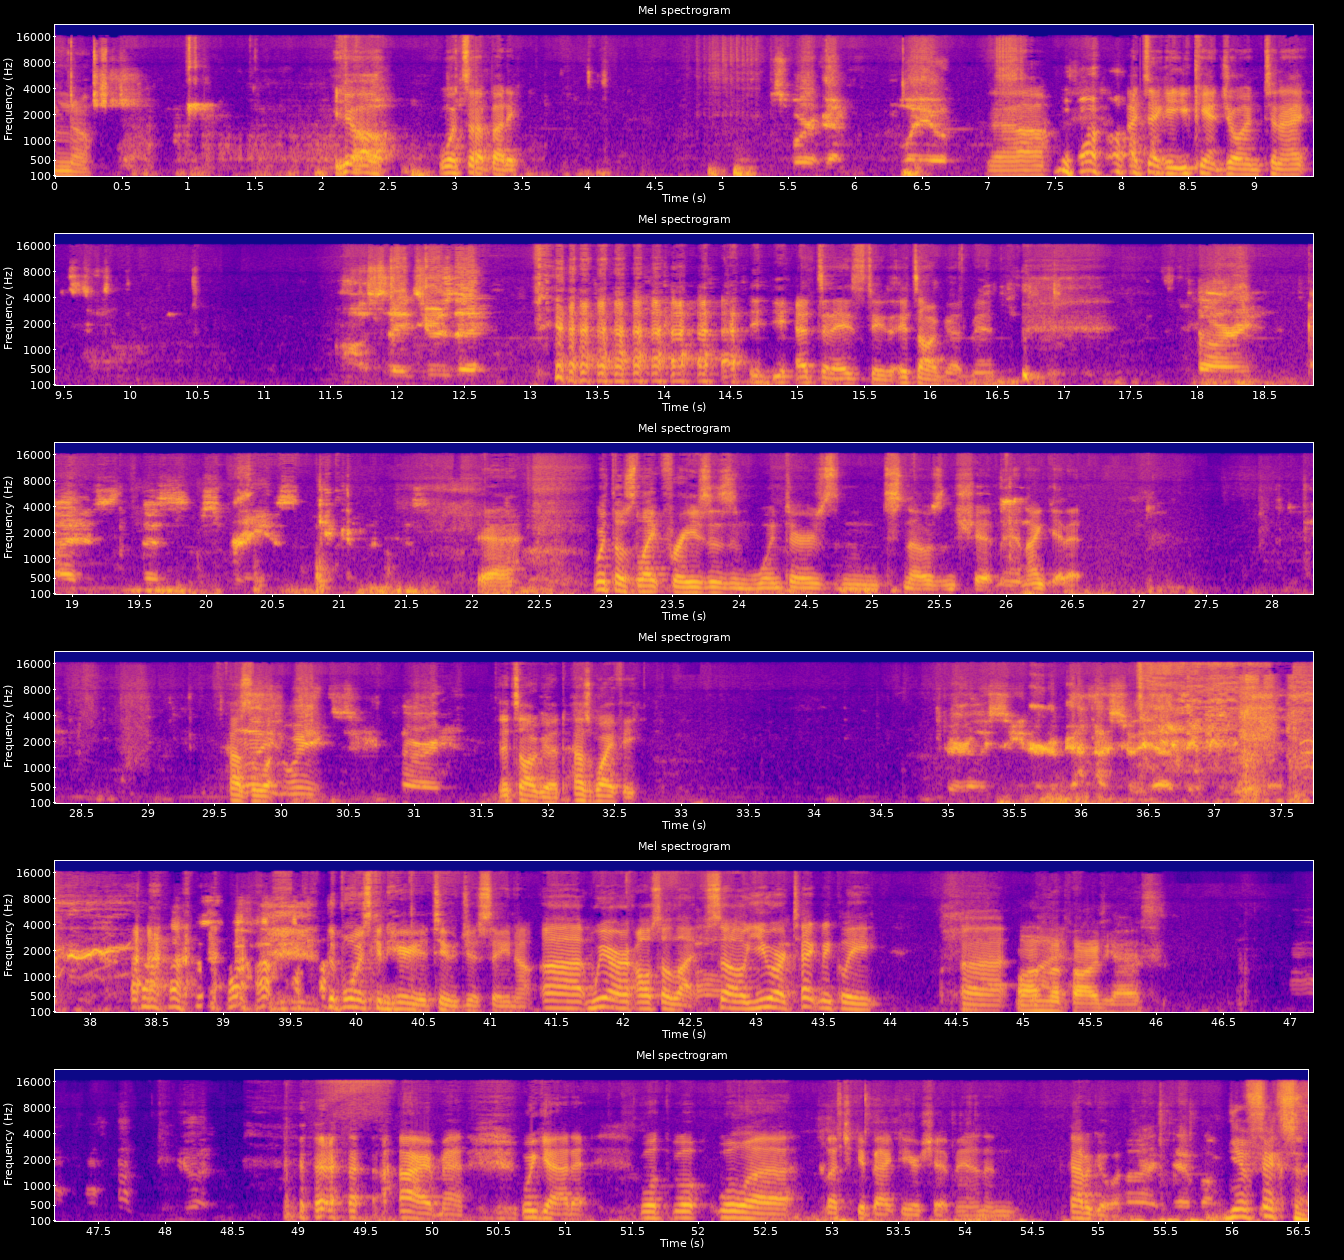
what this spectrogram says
No. Yo, what's up, buddy? It's working. Leo. No, I take it you can't join tonight. Oh, I'll say Tuesday. yeah, today's Tuesday. It's all good, man. Sorry. I just, this spring is kicking. Yeah, with those light freezes and winters and snows and shit, man. I get it. How's the? one of wi- weeks. Sorry. It's all good. How's wifey? Barely seen her, to be honest with you. I think the boys can hear you too, just so you know. Uh, we are also live, so you are technically uh, On the live. podcast. good. all right, man. We got it. We'll we'll, we'll uh, let you get back to your shit, man, and have a good one. All right. Have fun. Get fixing.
